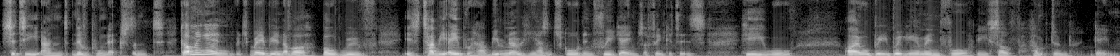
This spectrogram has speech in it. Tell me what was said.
City and Liverpool next, and coming in, which may be another bold move, is Tammy Abraham. Even though he hasn't scored in three games, I think it is. he will. I will be bringing him in for the Southampton game.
